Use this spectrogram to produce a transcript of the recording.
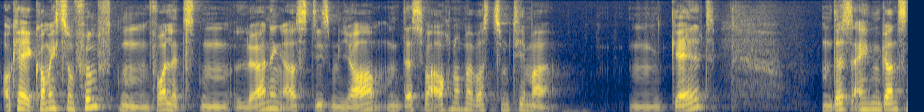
Okay, komme ich zum fünften, vorletzten Learning aus diesem Jahr. Und das war auch nochmal was zum Thema hm, Geld. Und das ist eigentlich ein ganz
